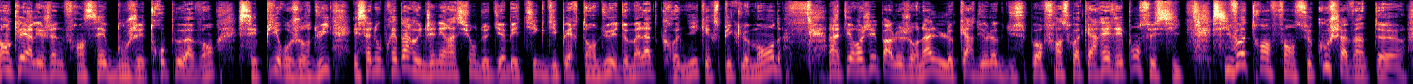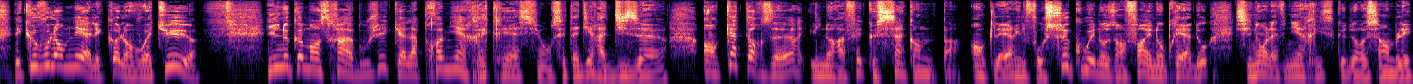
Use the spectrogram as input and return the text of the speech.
En clair, les jeunes Français bougeaient trop peu avant, c'est pire aujourd'hui, et ça nous prépare une génération de diabétiques, d'hypertendus et de malades chroniques, explique Le Monde. Interrogé par le journal, le cardiologue du sport François Carré répond ceci. Si votre enfant se couche à 20 heures et que vous l'emmenez à l'école en voiture, il ne commencera à bouger qu'à la première récréation, c'est-à-dire à 10 heures. En 14 heures, il n'aura fait que 50 pas. En clair, il faut secouer nos enfants et nos préados, sinon l'avenir risque de ressembler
